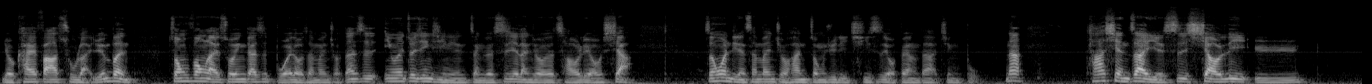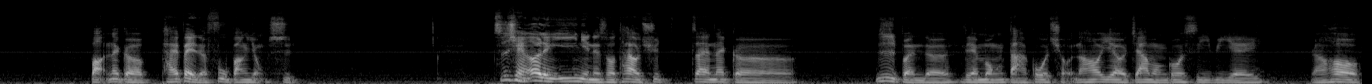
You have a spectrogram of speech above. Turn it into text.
有开发出来。原本中锋来说应该是不会投三分球，但是因为最近几年整个世界篮球的潮流下，曾文鼎的三分球和中距离其实有非常大的进步。那他现在也是效力于把那个台北的富邦勇士。之前二零一一年的时候，他有去在那个日本的联盟打过球，然后也有加盟过 CBA。然后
